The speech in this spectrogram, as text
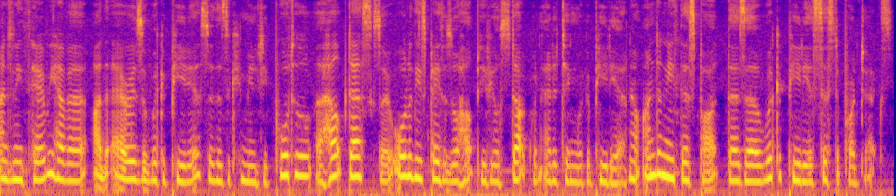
Underneath here we have uh, other areas of Wikipedia, so there's a community portal, a help desk, so all of these places will help you if you're stuck when editing Wikipedia. Now underneath this part there's a Wikipedia sister projects.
